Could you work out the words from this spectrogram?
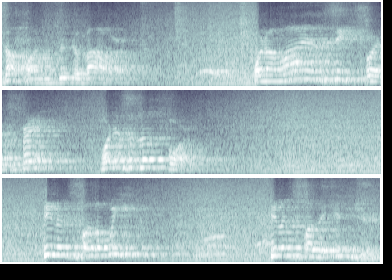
someone to devour. When a lion seeks for its prey, what does it look for? He looks for the weak. He looks for the injured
